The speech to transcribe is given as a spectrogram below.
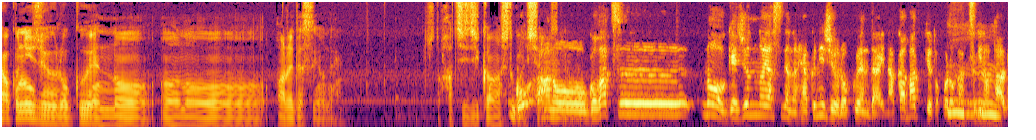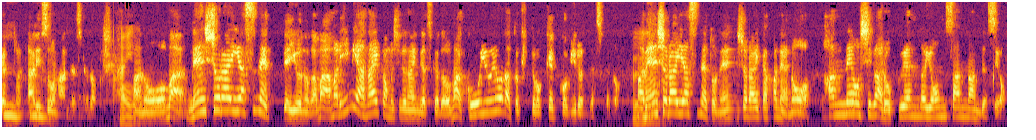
126円の、あのーあれですよね。と8時間足とかあの5月の下旬の安値の126円台半ばっていうところが次のターゲットになりそうなんですけど、あのまあ、年初来安値っていうのが、まあ、あまり意味はないかもしれないんですけど、まあ、こういうような時って僕結構見るんですけど、まあ、年初来安値と年初来高値の半値押しが6円の43なんですよ。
